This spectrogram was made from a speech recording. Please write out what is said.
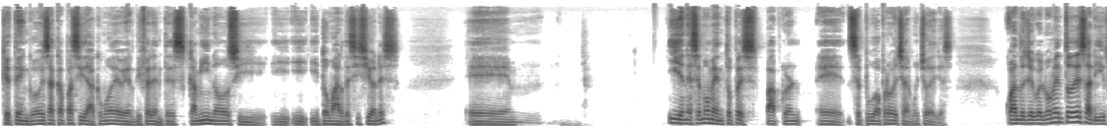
que tengo esa capacidad como de ver diferentes caminos y, y- y- tomar decisiones. Eh, y en ese momento, pues, Popcorn eh, se pudo aprovechar mucho de ellas. Cuando llegó el momento de salir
